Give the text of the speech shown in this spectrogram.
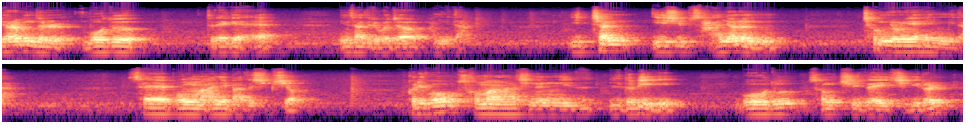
여러분들 모두 들에게 인사드리고자 합니다. 2024년은 청룡의 해입니다. 새해 복 많이 받으십시오. 그리고 소망하시는 일들이 모두 성취되시기를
